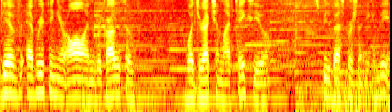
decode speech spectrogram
Give everything your all and regardless of what direction life takes you, just be the best person that you can be.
